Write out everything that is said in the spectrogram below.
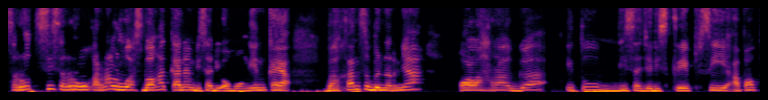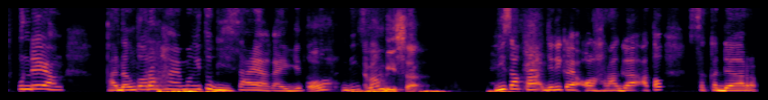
seru sih seru karena luas banget kan yang bisa diomongin kayak bahkan sebenarnya olahraga itu bisa jadi skripsi apa pun deh yang kadang tuh orang emang itu bisa ya kayak gitu. Oh, bisa. emang bisa bisa kak jadi kayak olahraga atau sekedar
